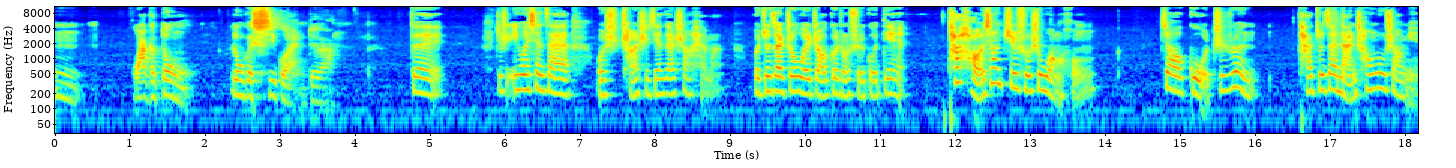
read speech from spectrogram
嗯，挖个洞弄个吸管，对吧？对。就是因为现在我是长时间在上海嘛，我就在周围找各种水果店。它好像据说是网红，叫果之润，它就在南昌路上面，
